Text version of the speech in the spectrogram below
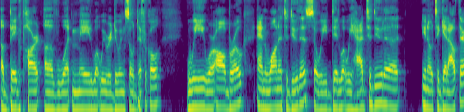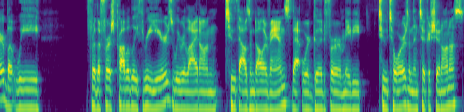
a big part of what made what we were doing so difficult. We were all broke and wanted to do this so we did what we had to do to you know to get out there but we for the first probably three years we relied on $2000 vans that were good for maybe two tours and then took a shit on us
